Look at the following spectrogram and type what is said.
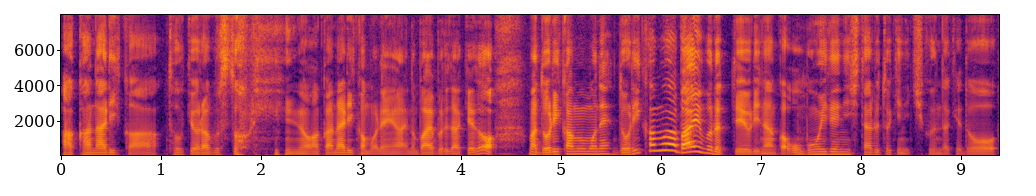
赤なりか東京ラブストーリーの赤なりかも恋愛のバイブルだけど、まあ、ドリカムもね、ドリカムはバイブルっていうよりなんか思い出に浸る時に聞くんだけど、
